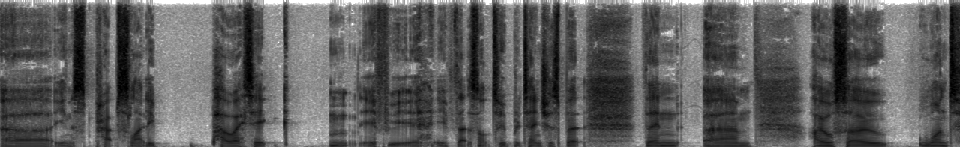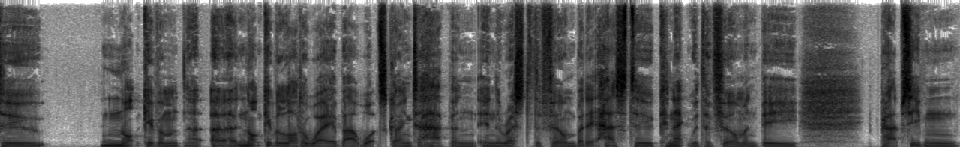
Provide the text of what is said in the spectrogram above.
uh, you know, perhaps slightly poetic, mm, if if that's not too pretentious. But then um, I also want to not give them uh, uh, not give a lot away about what's going to happen in the rest of the film, but it has to connect with the film and be perhaps even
